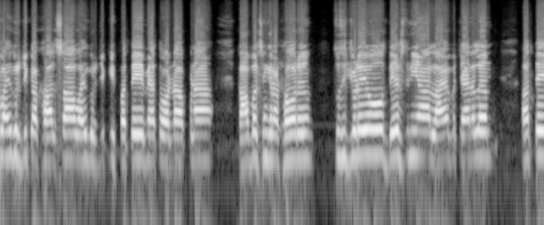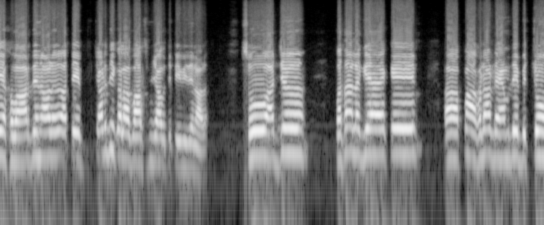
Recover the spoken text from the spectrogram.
ਵਾਹਿਗੁਰੂ ਜੀ ਕਾ ਖਾਲਸਾ, ਵਾਹਿਗੁਰੂ ਜੀ ਕੀ ਫਤਿਹ। ਮੈਂ ਤੁਹਾਡਾ ਆਪਣਾ ਕਾਬਲ ਸਿੰਘ ਰਾਠੌਰ। ਤੁਸੀਂ ਜੁੜੇ ਹੋ ਦੇਸ਼ ਦੁਨੀਆ ਲਾਈਵ ਚੈਨਲ ਅਤੇ ਅਖਬਾਰ ਦੇ ਨਾਲ ਅਤੇ ਚੜ੍ਹਦੀ ਕਲਾ ਵਾਰਸ ਪੰਜਾਬ ਦੇ ਟੀਵੀ ਦੇ ਨਾਲ। ਸੋ ਅੱਜ ਪਤਾ ਲੱਗਿਆ ਹੈ ਕਿ ਭਾਖੜਾ ਡੈਮ ਦੇ ਵਿੱਚੋਂ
